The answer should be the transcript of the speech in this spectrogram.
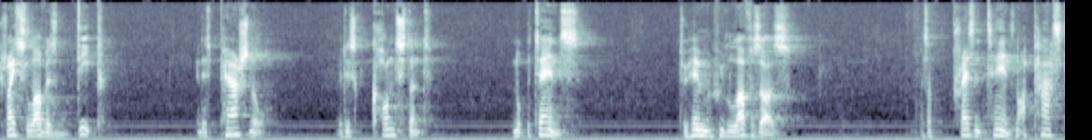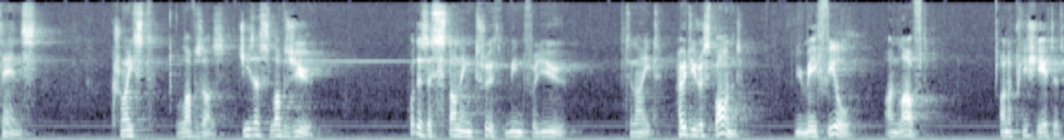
Christ's love is deep, it is personal, it is constant. Note the tense. To him who loves us. It's a present tense, not a past tense. Christ loves us. Jesus loves you. What does this stunning truth mean for you tonight? How do you respond? You may feel unloved, unappreciated.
